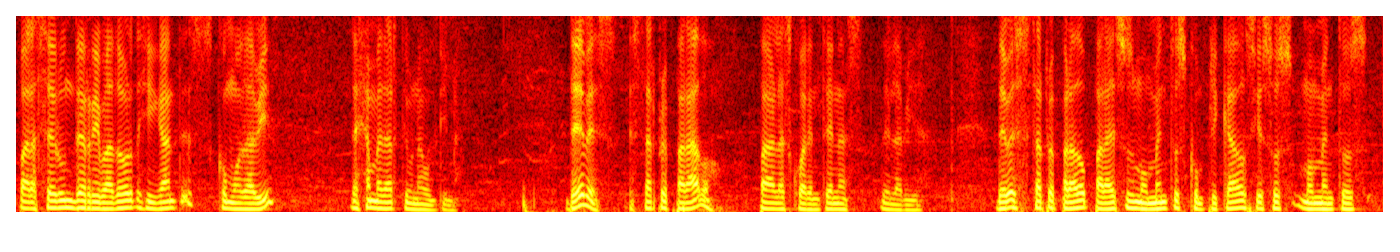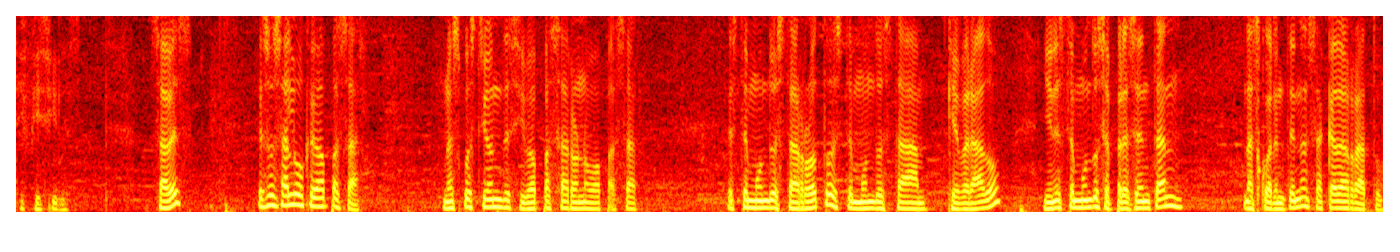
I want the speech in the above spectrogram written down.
para ser un derribador de gigantes como David? Déjame darte una última. Debes estar preparado para las cuarentenas de la vida. Debes estar preparado para esos momentos complicados y esos momentos difíciles. ¿Sabes? Eso es algo que va a pasar. No es cuestión de si va a pasar o no va a pasar. Este mundo está roto, este mundo está quebrado y en este mundo se presentan las cuarentenas a cada rato.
